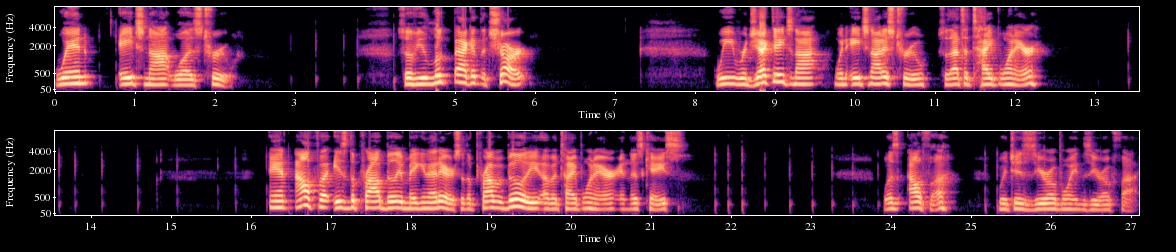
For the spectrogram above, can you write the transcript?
when H naught was true. So if you look back at the chart, we reject H naught when H naught is true. So that's a type 1 error. And alpha is the probability of making that error. So the probability of a type 1 error in this case was alpha, which is 0.05.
